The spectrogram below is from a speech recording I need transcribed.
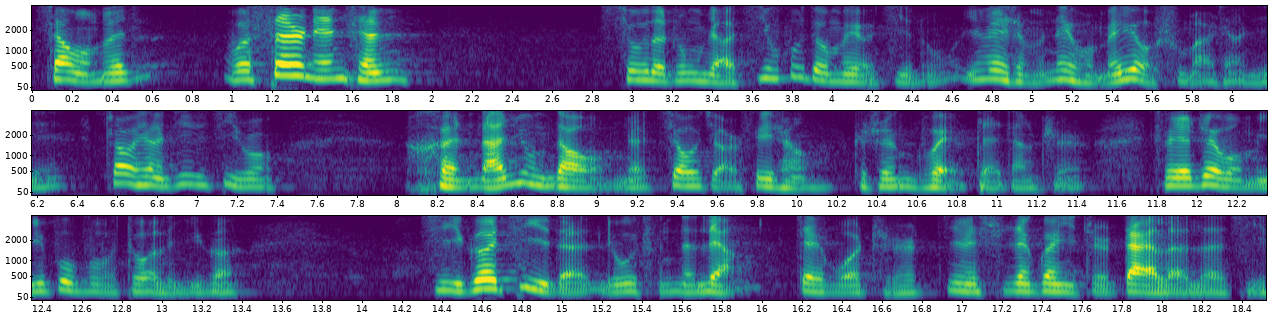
像我们我三十年前。修的钟表几乎都没有记录，因为什么？那会儿没有数码相机，照相机的技术很难用到我们的胶卷，非常珍贵在当时。所以这我们一步步做了一个几个 G 的留存的量。这我只是因为时间关系，只带来了几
